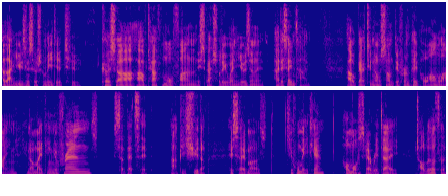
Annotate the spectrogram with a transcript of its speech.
I like using social media too, because uh, I'll have more fun, especially when using it. At the same time, I'll get to know some different people online, you know, making new friends. So that's it. 那必须的，it's a must. 几乎每天，almost every day，找乐子，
